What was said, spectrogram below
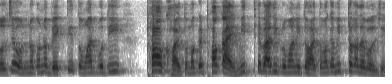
বলছে অন্য কোনো ব্যক্তি তোমার প্রতি ঠক হয়, তোমাকে ঠকায়, মিথ্যেবাদী প্রমাণিত হয়, তোমাকে মিথ্যে কথা বলছে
